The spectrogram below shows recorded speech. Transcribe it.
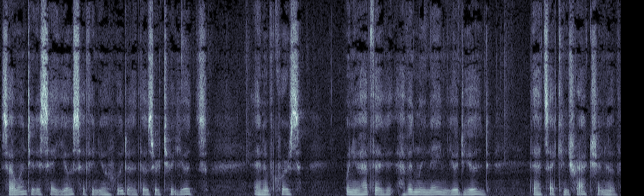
So I wanted to say Yosef and Yehuda, those are two Yuds. And of course, when you have the heavenly name Yud Yud, that's a contraction of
